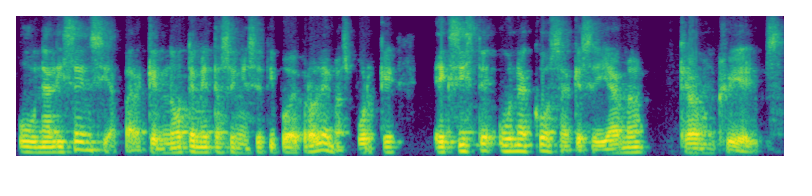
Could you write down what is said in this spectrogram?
una licencia para que no te metas en ese tipo de problemas, porque existe una cosa que se llama Common Creatives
